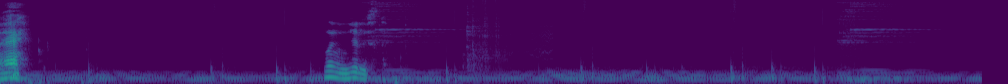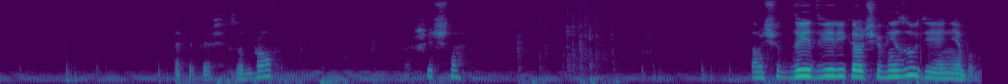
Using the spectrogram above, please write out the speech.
Эх! Ну не делись-то. Так, это я все забрал. Отлично. Там еще две двери, короче, внизу, где я не был.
